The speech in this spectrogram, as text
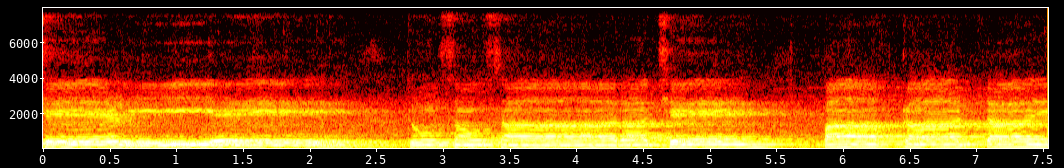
शेळिये तूं संवसाराचे पाप काडटाय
